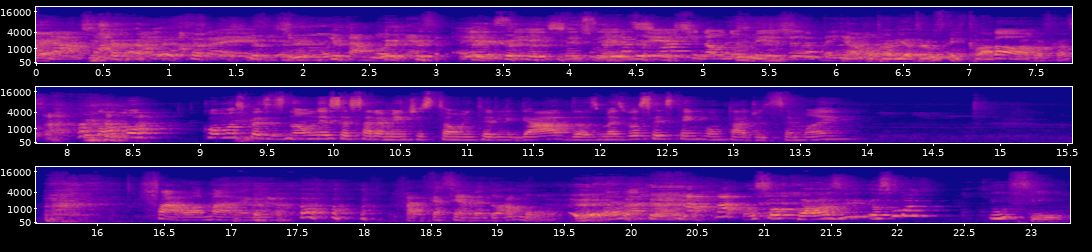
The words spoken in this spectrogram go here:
gente. Isso aí. Existe muito amor nessa. Existe, existe. Existe, não duvido. Também E a putaria também, claro. Bom. não dá pra ficar assim. Como, como as coisas não necessariamente estão interligadas, mas vocês têm vontade de ser mãe? Fala, Maia. Fala que a senhora é do amor. Eu sou quase. Eu sou uma. Enfim.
